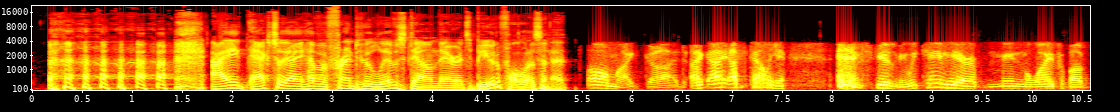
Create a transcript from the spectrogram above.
I actually I have a friend who lives down there. It's beautiful, isn't it? Oh my God! I, I I'm telling you. excuse me. We came here, me and my wife, about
